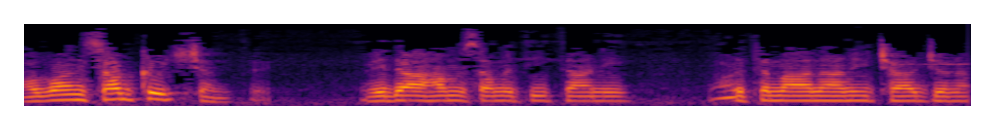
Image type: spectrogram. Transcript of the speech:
भगवान सब कुछ जानते वेदा हम समतीतानी वर्तमानानी चार्जुना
